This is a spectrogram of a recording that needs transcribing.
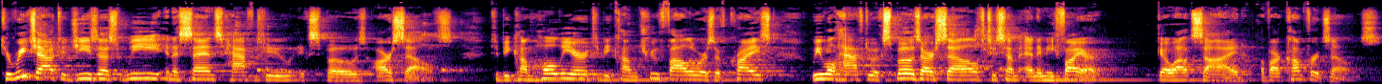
To reach out to Jesus, we, in a sense, have to expose ourselves. To become holier, to become true followers of Christ, we will have to expose ourselves to some enemy fire go outside of our comfort zones.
